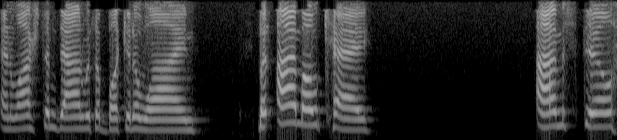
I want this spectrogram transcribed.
and washed them down with a bucket of wine. But I'm okay. I'm still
